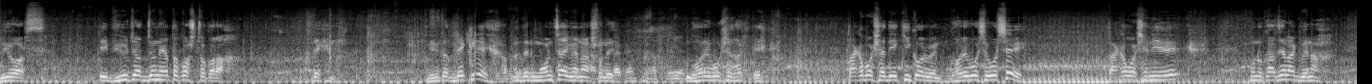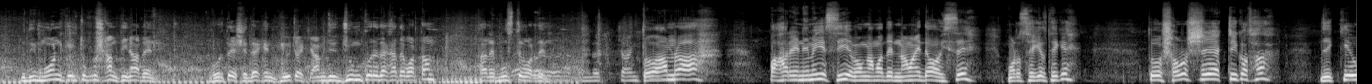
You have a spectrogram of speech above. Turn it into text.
ভিউয়ার্স এই ভিউটার জন্য এত কষ্ট করা। দেখেন ভিউটা দেখলে আপনাদের মন চাইবে না আসলে। ঘরে বসে থাকতে। টাকা পয়সা দিয়ে কি করবেন? ঘরে বসে বসে টাকা পয়সা নিয়ে কোনো কাজে লাগবে না। যদি মনকে একটু শান্তি না দেন ঘুরতে এসে দেখেন ভিউটাকে আমি যদি জুম করে দেখাতে পারতাম তাহলে বুঝতে পারতেন। তো আমরা পাহাড়ে নেমে গেছি এবং আমাদের নামাই দেওয়া হয়েছে মোটরসাইকেল থেকে। তো সর্বশেষে একটি কথা যে কেউ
